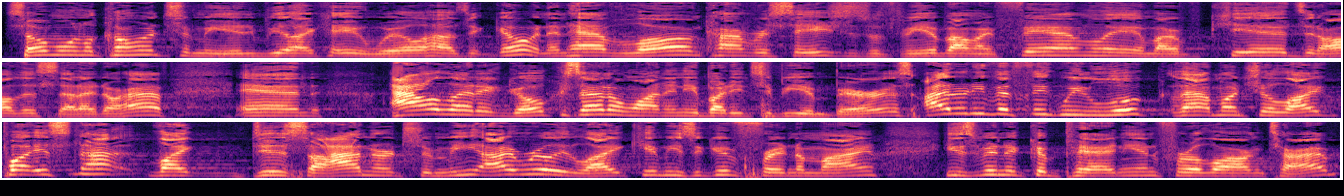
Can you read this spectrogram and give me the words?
someone will come up to me and be like, Hey, Will, how's it going? And have long conversations with me about my family and my kids and all this that I don't have. And I'll let it go because I don't want anybody to be embarrassed. I don't even think we look that much alike, but it's not like dishonor to me. I really like him. He's a good friend of mine. He's been a companion for a long time.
